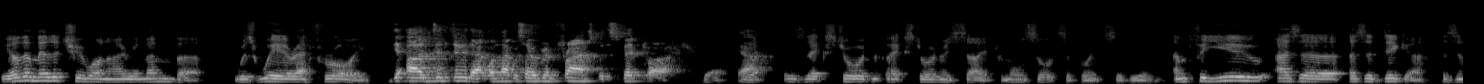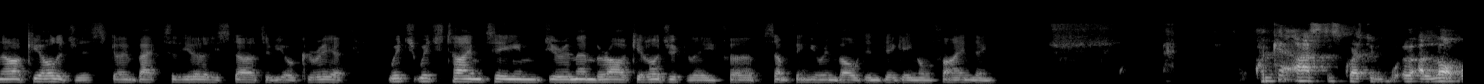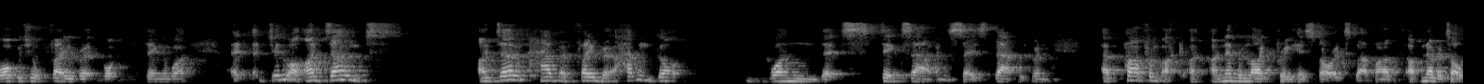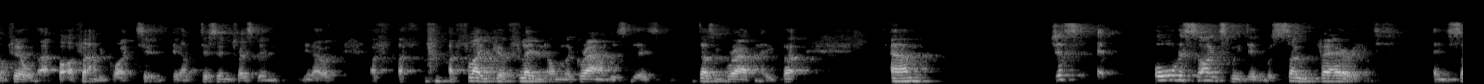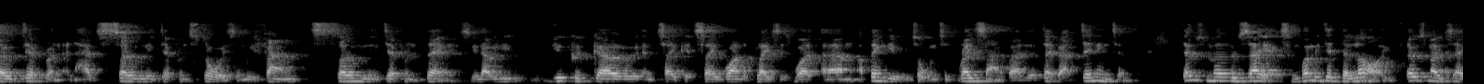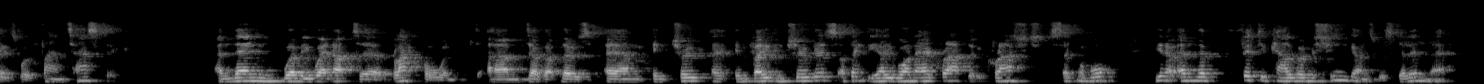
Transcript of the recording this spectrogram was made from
The other military one I remember was Wierre-Effroy. Yeah, I didn't do that one. That was over in France with the Spitfire. Yeah. Yeah. It was an extraordinary, extraordinary sight from all sorts of points of view. And for you, as a as a digger, as an archaeologist, going back to the early start of your career, which which time team do you remember archaeologically for something you're involved in digging or finding? I get asked this question a lot. What was your favourite what thing and what? Uh, do you know what? I don't. I don't have a favourite. I haven't got one that sticks out and says that was when. Apart from, I, I, never liked prehistoric stuff. I've, I've never told Phil that, but I found it quite you know, disinteresting. You know, a, a, a flake of flint on the ground is, is doesn't grab me. But um, just all the sites we did were so varied and so different and had so many different stories and we found so many different things. You know, you you could go and take it, say one of the places where um, I think you were talking to Ray Sound about it the other day about Dinnington. Those mosaics, and when we did the live, those mosaics were fantastic. And then when we went up to Blackpool and um, dug up those um, intrude, uh, invade intruders, I think the A1 aircraft that crashed Second War, you know, and the 50 caliber machine guns were still in there.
